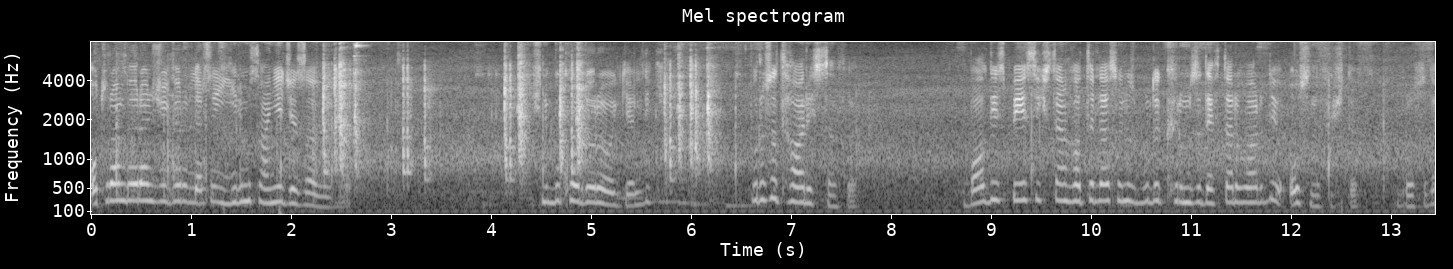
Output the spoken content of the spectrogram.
Oturan bir öğrenciyi görürlerse 20 saniye ceza verirler. Şimdi bu koridora geldik. Burası tarih sınıfı. Baldis Basics'ten hatırlarsanız burada kırmızı defter vardı ya o sınıf işte. Burası da.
